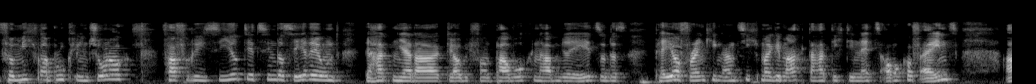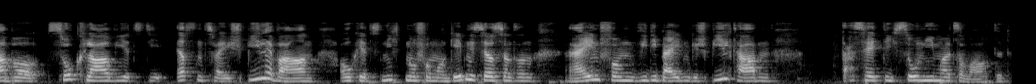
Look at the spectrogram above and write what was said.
für mich war Brooklyn schon auch favorisiert jetzt in der Serie und wir hatten ja da, glaube ich, vor ein paar Wochen haben wir jetzt so das Playoff-Ranking an sich mal gemacht, da hatte ich die Nets auch auf eins, aber so klar wie jetzt die ersten zwei Spiele waren, auch jetzt nicht nur vom Ergebnis her, sondern rein von wie die beiden gespielt haben, das hätte ich so niemals erwartet.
